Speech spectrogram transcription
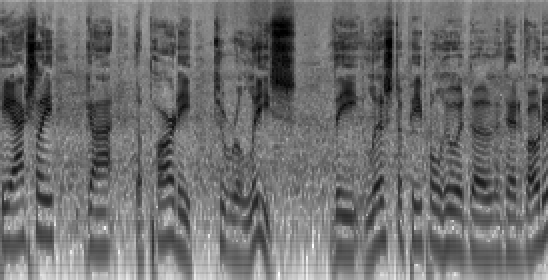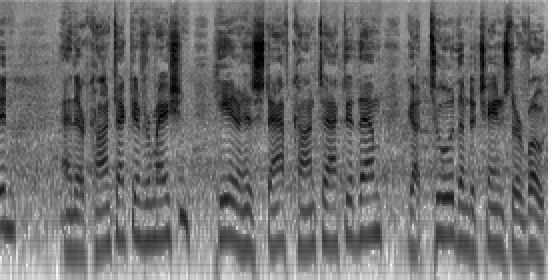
He actually got the party to release the list of people who had, uh, had voted and their contact information. He and his staff contacted them, got two of them to change their vote.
